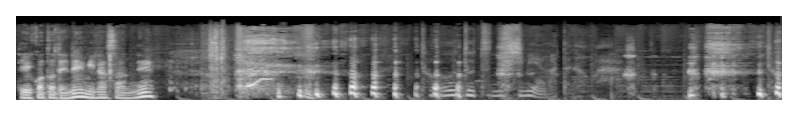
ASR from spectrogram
ていうことでね、皆さんね、唐突に締めやがったな、お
